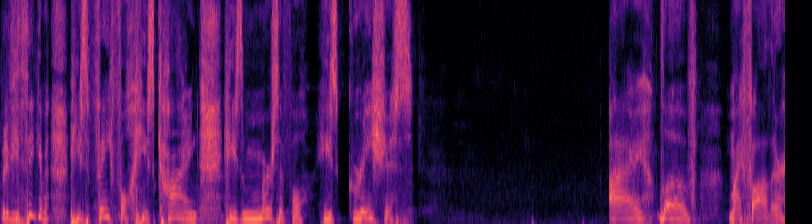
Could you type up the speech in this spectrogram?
But if you think about it, he's faithful, he's kind, he's merciful, he's gracious. I love my father.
